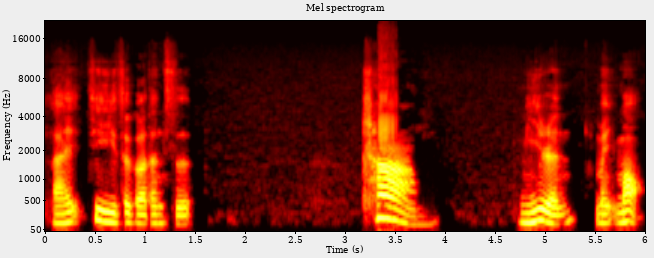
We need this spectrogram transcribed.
来记忆这个单词 charm，迷人美貌。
